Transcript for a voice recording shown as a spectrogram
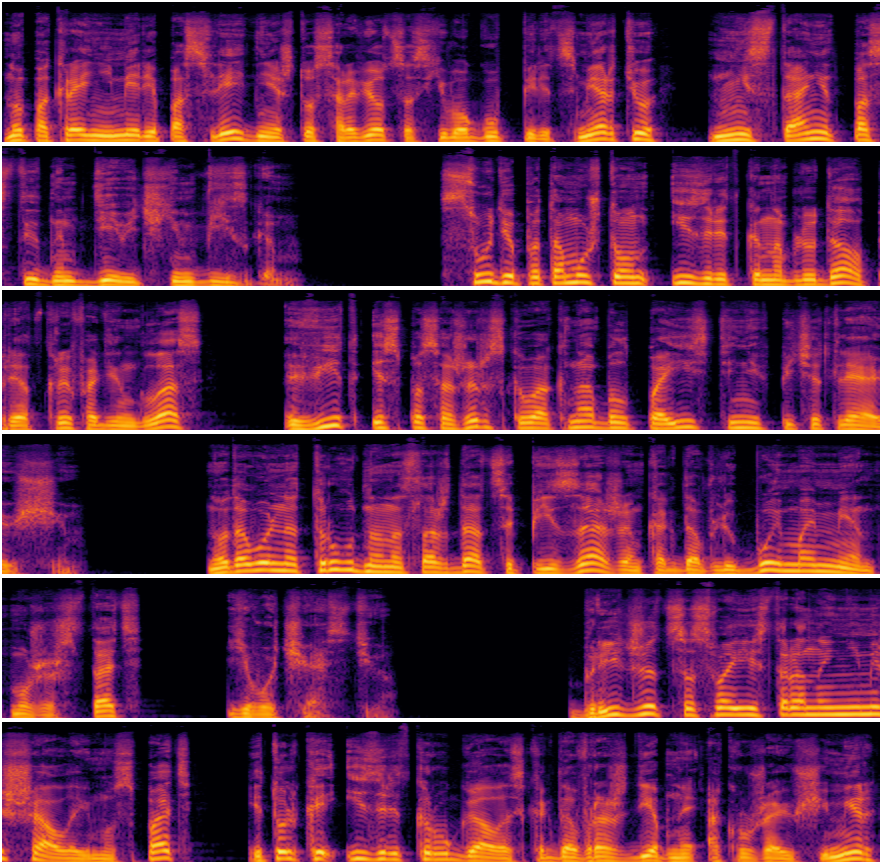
но, по крайней мере, последнее, что сорвется с его губ перед смертью, не станет постыдным девичьим визгом. Судя по тому, что он изредка наблюдал, приоткрыв один глаз, вид из пассажирского окна был поистине впечатляющим. Но довольно трудно наслаждаться пейзажем, когда в любой момент можешь стать его частью. Бриджит со своей стороны не мешала ему спать, и только изредка ругалась, когда враждебный окружающий мир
